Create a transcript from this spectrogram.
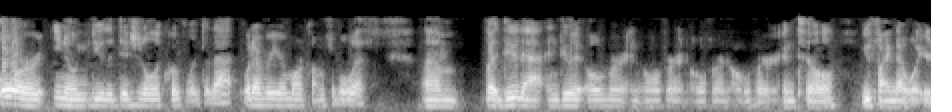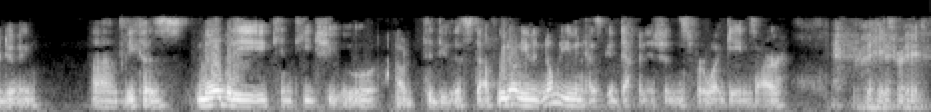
or you know, you do the digital equivalent of that, whatever you're more comfortable with. Um, but do that and do it over and over and over and over until you find out what you're doing um, because nobody can teach you how to do this stuff. We don't even nobody even has good definitions for what games are. right, right.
